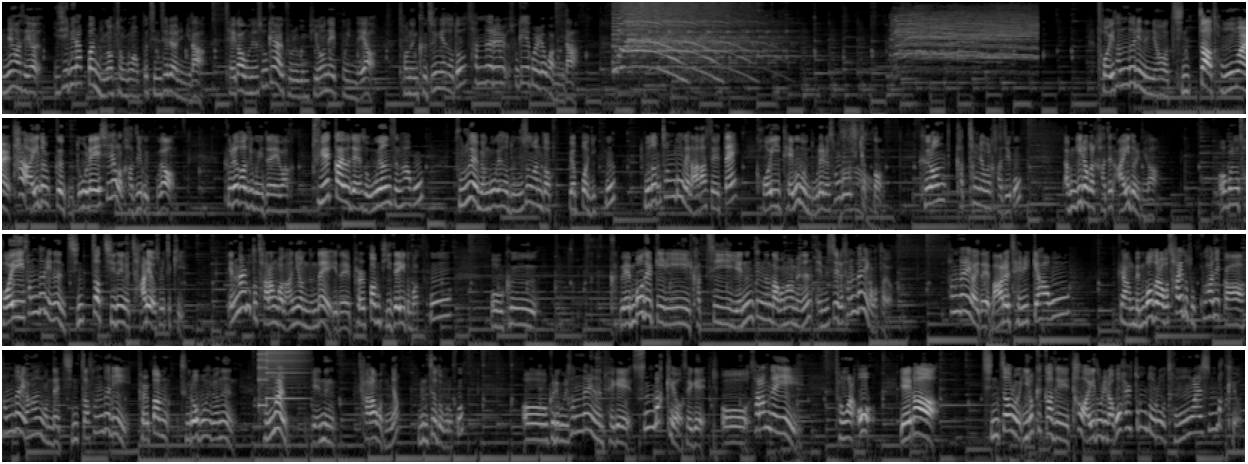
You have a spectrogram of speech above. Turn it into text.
안녕하세요. 21학번 융합전공학부 진세별입니다. 제가 오늘 소개할 그룹은 B1A4인데요. 저는 그 중에서도 산들을 소개해 보려고 합니다. 저희 산들이는요, 진짜 정말 탈 아이돌급 노래 실력을 가지고 있고요. 그래가지고 이제 막 듀엣 가요제에서 5연승하고 부르의 명곡에서도 우승한 적 몇 번 있고 도전 천국에 나갔을 때 거의 대부분 노래를 성공시켰던 그런 가창력을 가지고 암기력을 가진 아이돌입니다. 어, 그리고 저희 산들이는 진짜 진행을 잘해요, 솔직히. 옛날부터 잘한 건 아니었는데 이제 별밤 DJ도 맡고 어, 그, 그 멤버들끼리 같이 예능 찍는다거나 하면은 MC를 산들이가 맡아요. 산들이가 이제 말을 재밌게 하고 그냥 멤버들하고 사이도 좋고 하니까 산들이가 하는 건데 진짜 산들이 별밤 들어보시면은 정말 예능 잘하거든요. 멘트도 그렇고. 어 그리고 우리 산들이는 되게 순박해요. 되게 어 사람들이 정말 어 얘가 진짜로 이렇게까지 탑 아이돌이라고 할 정도로 정말 순박해요.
